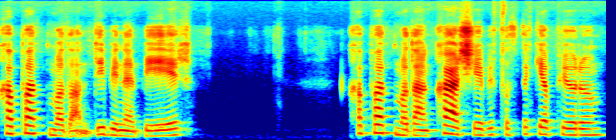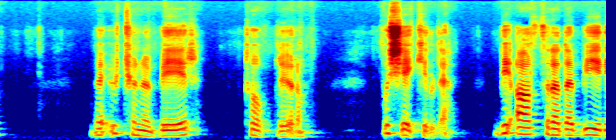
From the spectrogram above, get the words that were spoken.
Kapatmadan dibine bir. Kapatmadan karşıya bir fıstık yapıyorum. Ve üçünü bir topluyorum. Bu şekilde. Bir alt sırada 1,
